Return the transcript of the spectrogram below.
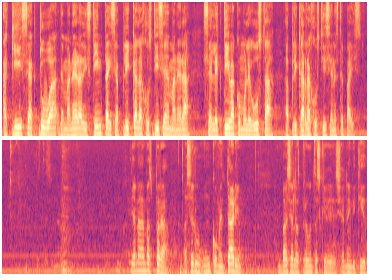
aquí se actúa de manera distinta y se aplica la justicia de manera selectiva, como le gusta aplicar la justicia en este país. Ya nada más para hacer un comentario en base a las preguntas que se han emitido.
